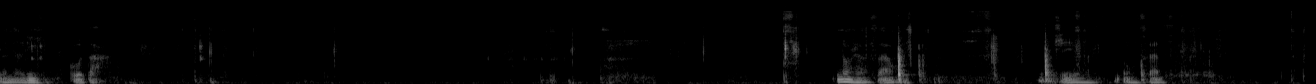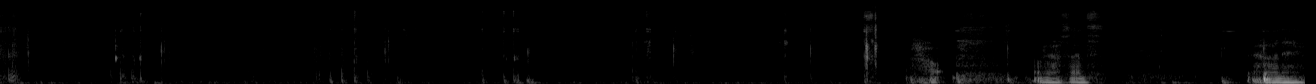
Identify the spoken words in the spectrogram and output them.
用的力过大。弄上三回，只有弄三次。好，弄上三次，然后呢，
